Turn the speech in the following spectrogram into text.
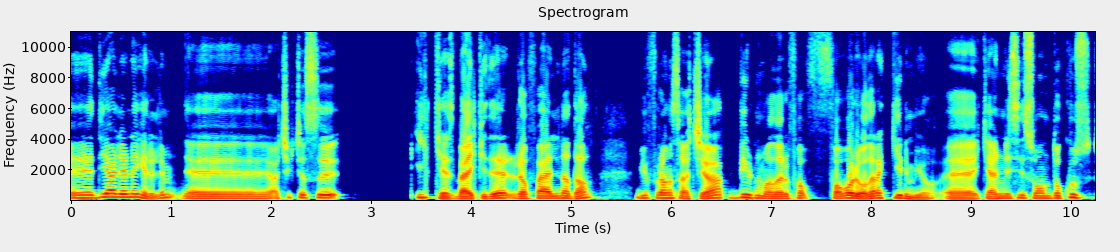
E, diğerlerine gelelim. E, açıkçası ilk kez belki de Rafael Nadal bir Fransa açığa bir numaraları fa- favori olarak girmiyor. E, kendisi son 9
